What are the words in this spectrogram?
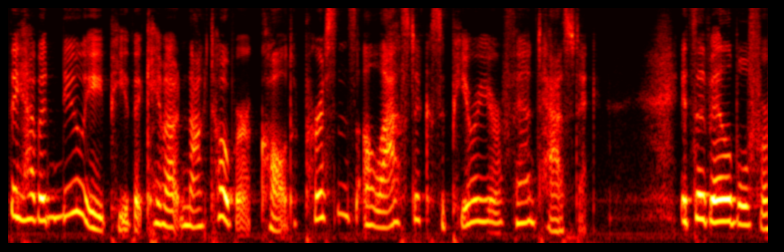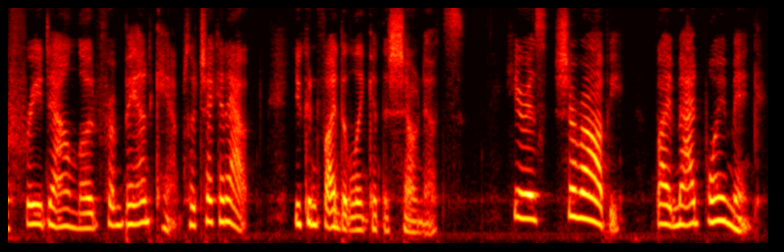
they have a new EP that came out in October called Persons Elastic Superior Fantastic. It's available for free download from Bandcamp, so check it out. You can find a link in the show notes. Here is Sharabi by Mad Boy Mink.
